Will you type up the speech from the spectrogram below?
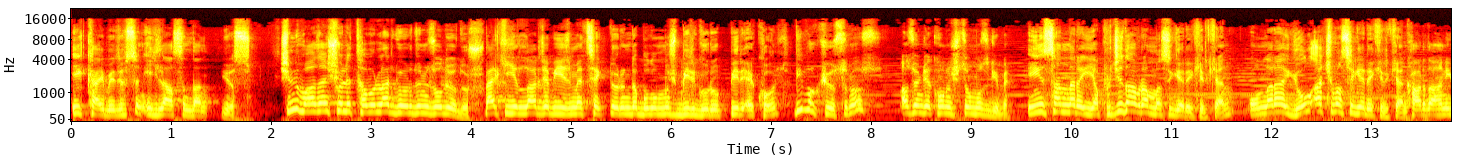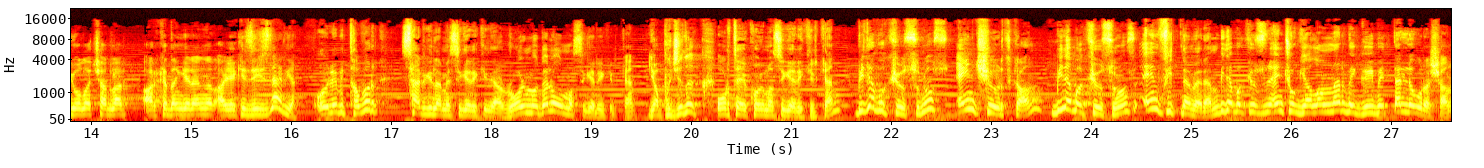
ilk kaybediyorsun, ihlasından yiyorsun. Şimdi bazen şöyle tavırlar gördüğünüz oluyordur. Belki yıllarca bir hizmet sektöründe bulunmuş bir grup, bir ekol. Bir bakıyorsunuz Az önce konuştuğumuz gibi. İnsanlara yapıcı davranması gerekirken, onlara yol açması gerekirken, karda hani yol açarlar, arkadan gelenler ayak izi izler ya. Öyle bir tavır sergilemesi gerekirken, rol model olması gerekirken, yapıcılık ortaya koyması gerekirken, bir de bakıyorsunuz en çığırtkan, bir de bakıyorsunuz en fitne veren, bir de bakıyorsunuz en çok yalanlar ve gıybetlerle uğraşan,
